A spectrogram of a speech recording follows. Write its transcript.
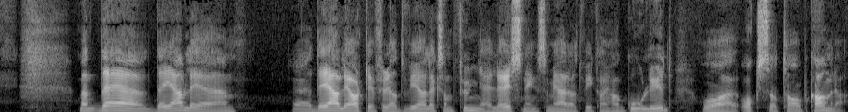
men det det er jævlig eh, det er jævlig artig, for vi har liksom funnet en løsning som gjør at vi kan ha god lyd, og også ta opp kamera.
